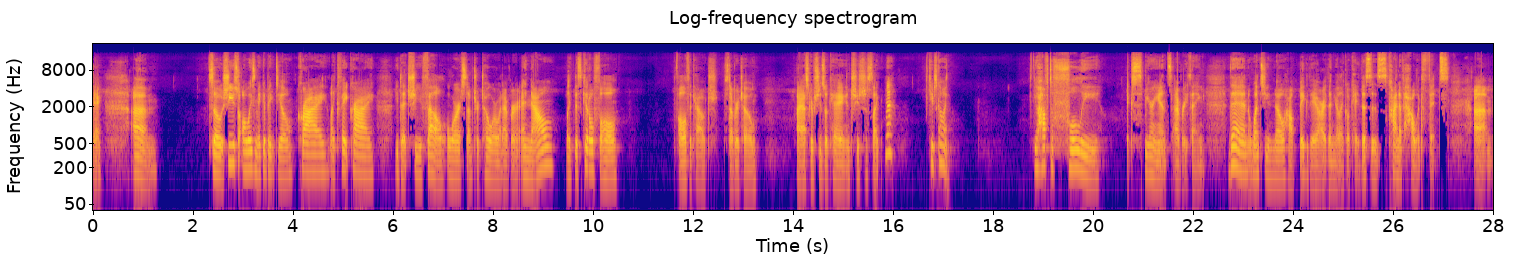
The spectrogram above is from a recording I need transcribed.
okay. Um, so she used to always make a big deal, cry, like fake cry, that she fell or stubbed her toe or whatever. And now, like this kid will fall, fall off the couch, stub her toe, I ask her if she's okay, and she's just like, meh, keeps going. You have to fully experience everything. Then, once you know how big they are, then you're like, okay, this is kind of how it fits. Um,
